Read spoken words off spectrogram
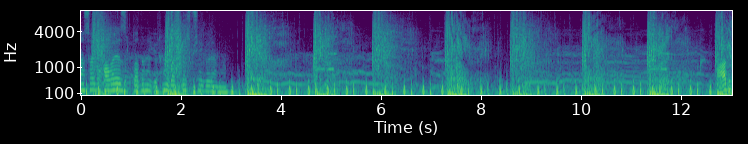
An sadece havaya zıpladığımı görüyorum. Başka hiçbir şey göremiyorum. Abi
